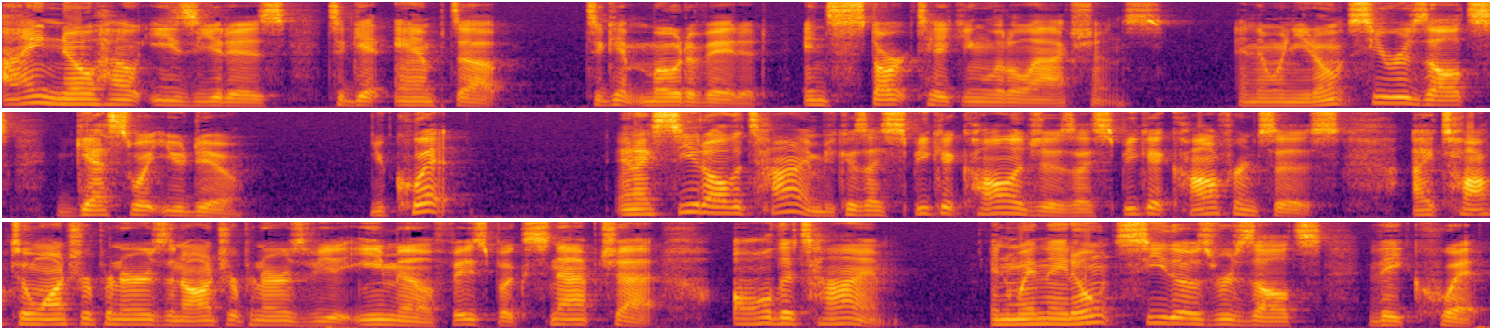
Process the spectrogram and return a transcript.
I know how easy it is to get amped up, to get motivated, and start taking little actions. And then when you don't see results, guess what you do? You quit. And I see it all the time because I speak at colleges, I speak at conferences, I talk to wantrepreneurs and entrepreneurs via email, Facebook, Snapchat all the time. And when they don't see those results, they quit.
